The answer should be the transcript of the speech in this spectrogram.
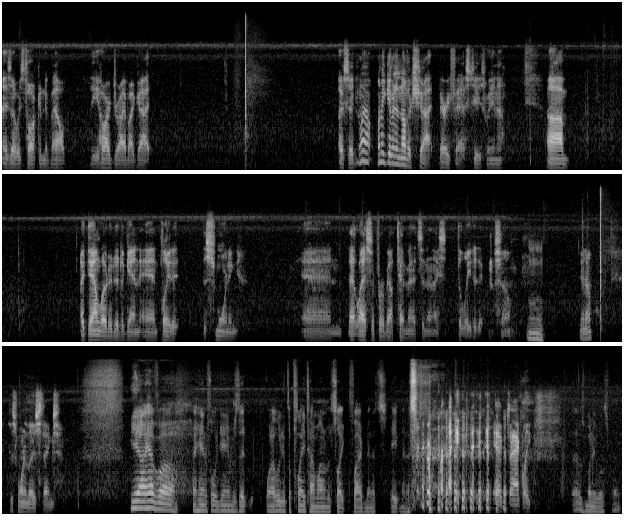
as I was talking about the hard drive I got, I said, well, let me give it another shot very fast. Do you know? Um, I downloaded it again and played it this morning. And that lasted for about 10 minutes and then I deleted it. So, Mm. you know, just one of those things. Yeah, I have uh, a handful of games that when I look at the playtime on them, it's like five minutes, eight minutes. right. exactly. That was money well spent.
